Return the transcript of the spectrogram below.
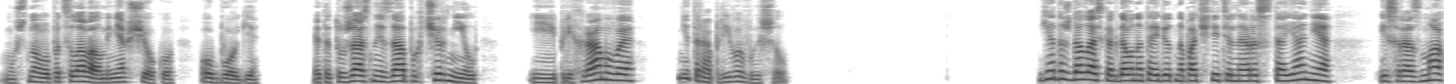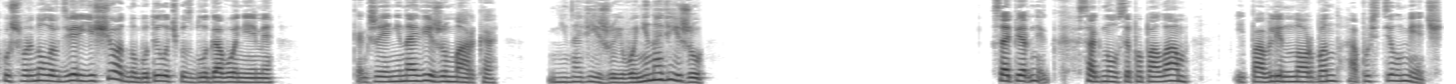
Муж снова поцеловал меня в щеку. О, боги! Этот ужасный запах чернил. И, прихрамывая, неторопливо вышел. Я дождалась, когда он отойдет на почтительное расстояние, и с размаху швырнула в дверь еще одну бутылочку с благовониями. Как же я ненавижу Марка! Ненавижу его, ненавижу! Соперник согнулся пополам, и павлин Норбан опустил меч.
